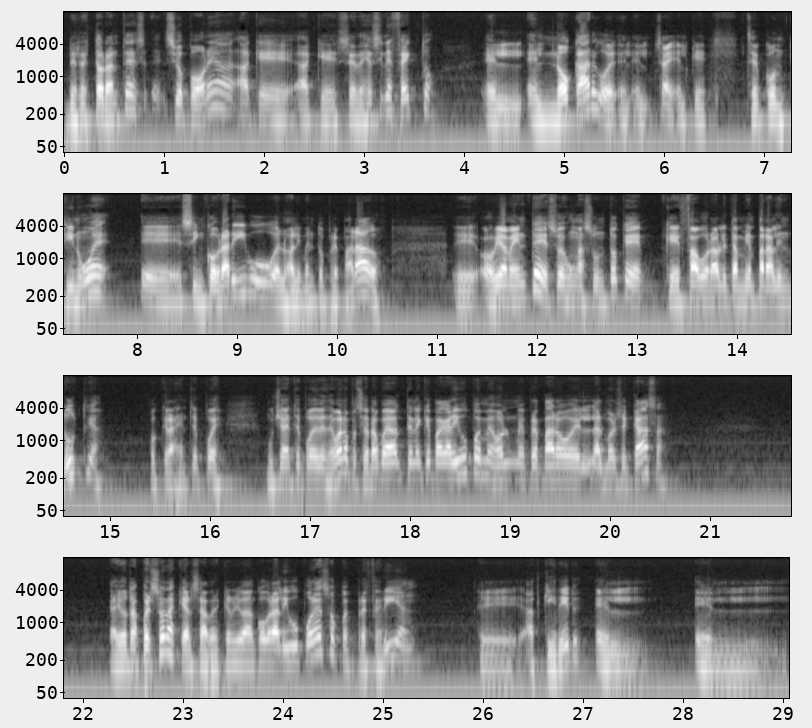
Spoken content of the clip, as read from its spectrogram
de restaurantes se opone a, que, a que se deje sin efecto el, el no cargo, el, el, el que se continúe eh, sin cobrar IBU en los alimentos preparados. Eh, obviamente eso es un asunto que, que, es favorable también para la industria, porque la gente pues, mucha gente puede decir, bueno, pues si ahora voy a tener que pagar IBU, pues mejor me preparo el almuerzo en casa. Hay otras personas que al saber que no iban a cobrar IBU por eso, pues preferían eh, adquirir el, el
